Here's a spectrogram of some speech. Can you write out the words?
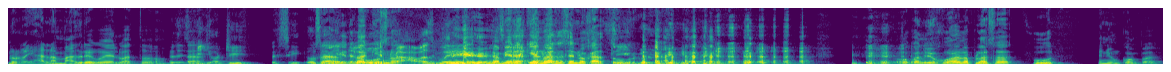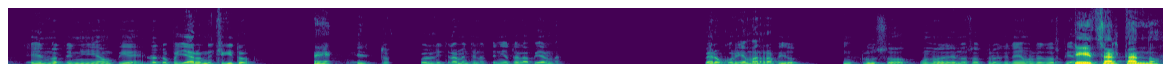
Nos reía la madre, güey, el vato. Pues O es sea, que Georgie. pues sí, o sea, tú lo no- buscabas, güey. También aquí no haces enojar tú. Sí, güey. Cuando yo jugaba en la plaza, foot, tenía un compa él no tenía un pie, lo atropellaron de chiquito. Sí. Y pues, literalmente no tenía toda la pierna. Pero corría más rápido, incluso uno de nosotros que teníamos las dos Sí, piernas. saltando.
